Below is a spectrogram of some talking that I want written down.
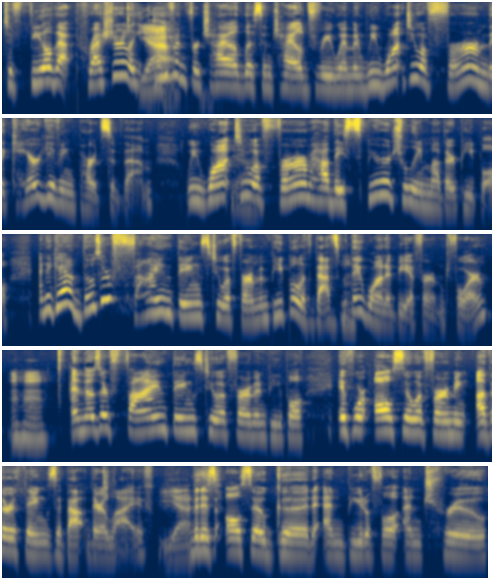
To feel that pressure, like Yeah. even for childless and child free women, we want to affirm the caregiving parts of them. We want to affirm how they spiritually mother people. And again, those are fine things to affirm in people if that's Mm-hmm. what they want to be affirmed for. And those are fine things to affirm in people if we're also affirming other things about their life Yes. that is also good and beautiful and true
